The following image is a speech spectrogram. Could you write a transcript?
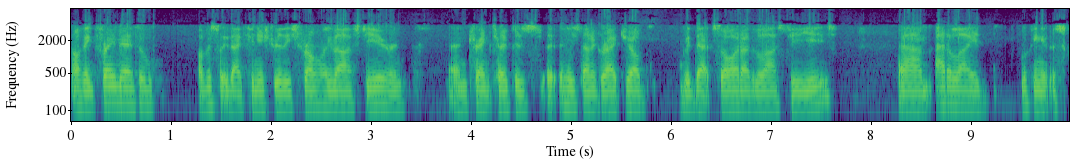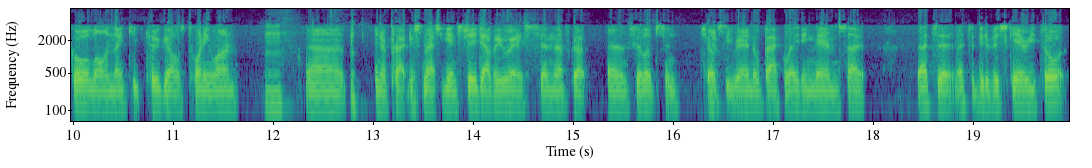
I think Fremantle. Obviously, they finished really strongly last year, and and Trent Cooper's he's done a great job with that side over the last few years. Um, Adelaide, looking at the scoreline, they kicked two goals, 21 mm. uh, in a practice match against GWS, and they've got Erin Phillips and Chelsea Randall back leading them. So that's a that's a bit of a scary thought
